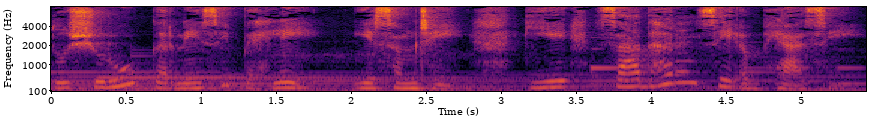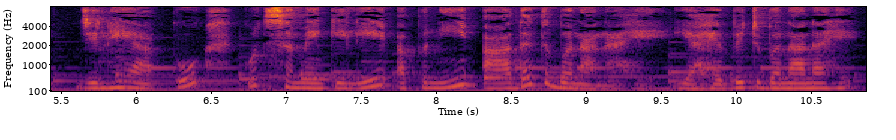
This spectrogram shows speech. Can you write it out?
तो शुरू करने से पहले ये समझें कि ये साधारण से अभ्यास हैं, जिन्हें आपको कुछ समय के लिए अपनी आदत बनाना है या हैबिट बनाना है।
